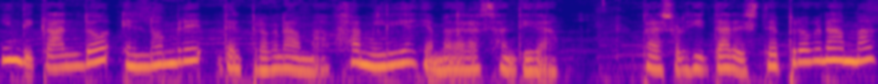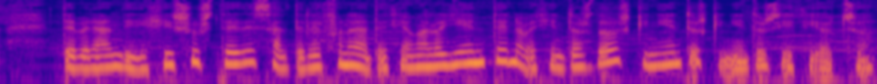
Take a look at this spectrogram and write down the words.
indicando el nombre del programa Familia llamada la Santidad. Para solicitar este programa deberán dirigirse ustedes al teléfono de atención al oyente 902 500 518.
